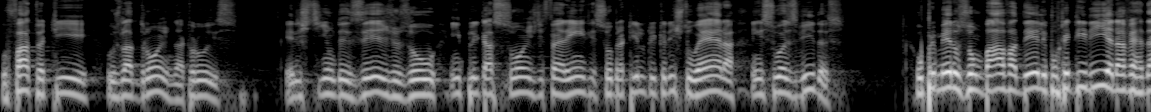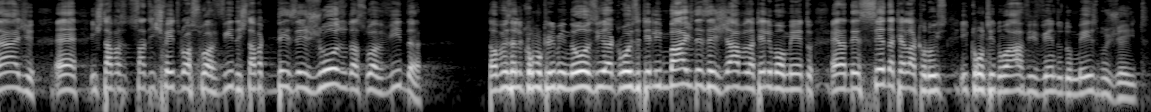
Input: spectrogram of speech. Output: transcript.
O fato é que os ladrões na cruz, eles tinham desejos ou implicações diferentes sobre aquilo que Cristo era em suas vidas. O primeiro zombava dele porque queria, na verdade, é, estava satisfeito com a sua vida, estava desejoso da sua vida. Talvez ele, como criminoso, e a coisa que ele mais desejava naquele momento era descer daquela cruz e continuar vivendo do mesmo jeito.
